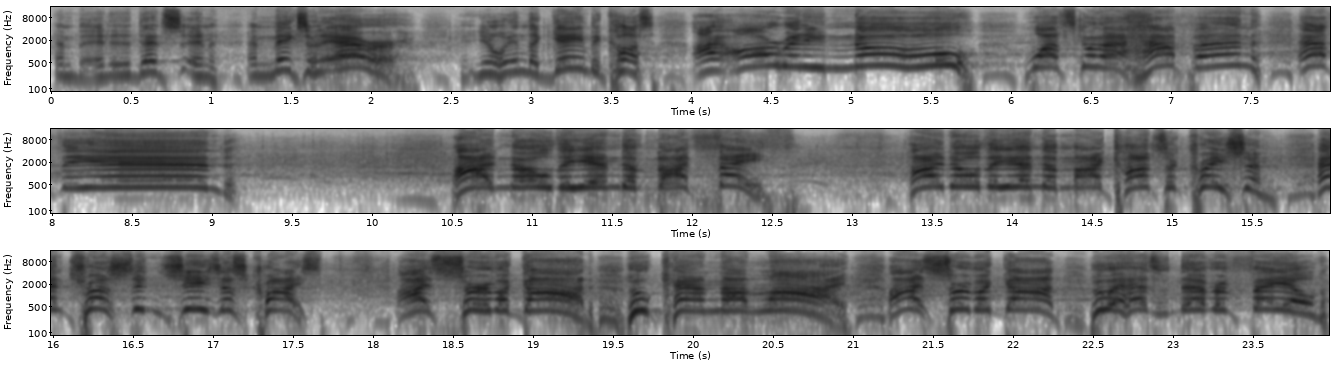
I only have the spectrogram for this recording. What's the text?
and, and, and, and makes an error you know, in the game because I already know what's going to happen at the end. I know the end of my faith. I know the end of my consecration and trust in Jesus Christ. I serve a God who cannot lie. I serve a God who has never failed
